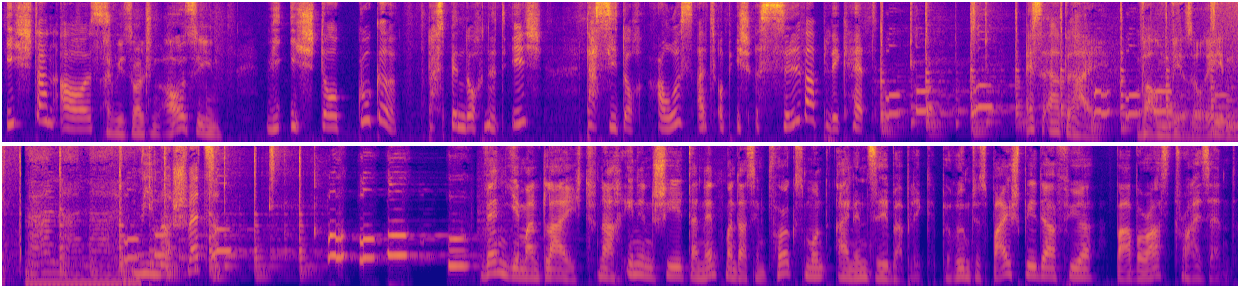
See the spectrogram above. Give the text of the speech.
ich dann aus? Ja, Wie soll schon aussehen? Wie ich da gucke? Das bin doch nicht ich. Das sieht doch aus, als ob ich einen Silberblick hätte. SR3. Warum wir so reden. Wie man schwätze. Wenn jemand leicht nach innen schielt, dann nennt man das im Volksmund einen Silberblick. Berühmtes Beispiel dafür Barbara Streisand.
